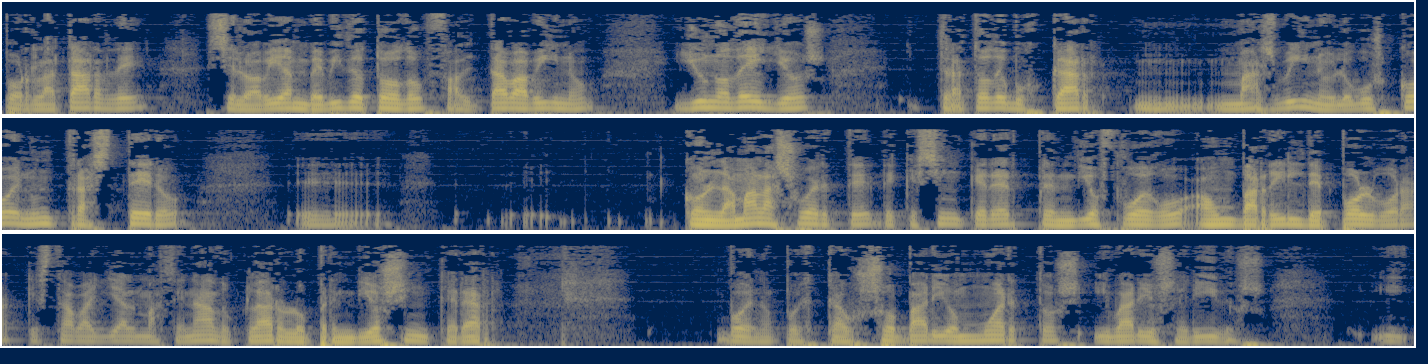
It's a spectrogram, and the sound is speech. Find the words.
Por la tarde se lo habían bebido todo, faltaba vino, y uno de ellos trató de buscar mm, más vino y lo buscó en un trastero eh, con la mala suerte de que sin querer prendió fuego a un barril de pólvora que estaba allí almacenado. Claro, lo prendió sin querer. Bueno, pues causó varios muertos y varios heridos. Y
